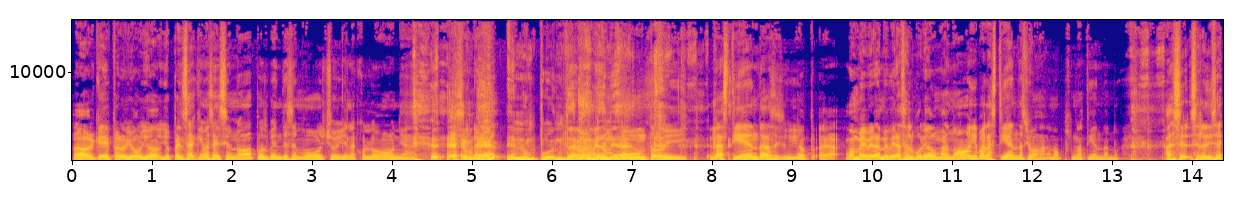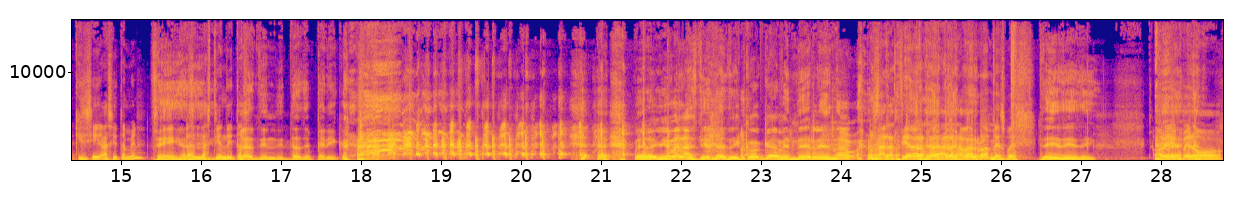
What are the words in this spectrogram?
Ah, ok, pero yo, yo, yo pensaba que ibas a decir, no, pues vendese mucho y en la colonia. en un punto, ¿no? en un punto y en las tiendas. Y yo, oh, me, hubiera- me hubieras albureado más. No, iba a las tiendas. Y yo, ah, no, pues una tienda, ¿no? Así, ¿Se le dice aquí sí, así también? Sí, las tienditas. Las tienditas de perico. Pero yo iba a las tiendas de coca a venderles, ¿no? O sea, a las tiendas, a, a las abarrotes, pues. Sí, sí, sí. Oye, pero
